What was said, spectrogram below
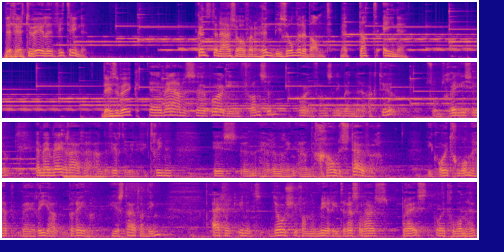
De virtuele vitrine. Kunstenaars over hun bijzondere band met dat ene. Deze week... Uh, mijn naam is uh, Porgy Fransen. Porgy Fransen, ik ben uh, acteur, soms regisseur. En mijn bijdrage aan de virtuele vitrine is een herinnering aan de Gouden Stuiver. Die ik ooit gewonnen heb bij Ria Bremer. Hier staat dat ding. Eigenlijk in het doosje van de Mary Dresselhuis prijs die ik ooit gewonnen heb.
